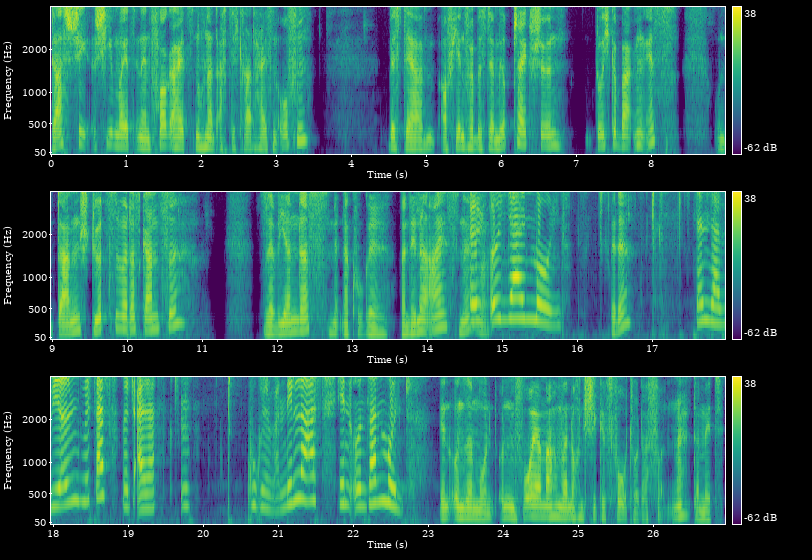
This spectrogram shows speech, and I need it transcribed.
das schie schieben wir jetzt in den vorgeheizten 180 Grad heißen Ofen, bis der, auf jeden Fall bis der Mürbteig schön durchgebacken ist. Und dann stürzen wir das Ganze, servieren das mit einer Kugel Vanilleeis, In ne? unseren Mund. Bitte? Dann servieren wir das mit einer Kugel Vanilleeis in unseren Mund. in unseren Mund. Und vorher machen wir noch ein schickes Foto davon, ne? damit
